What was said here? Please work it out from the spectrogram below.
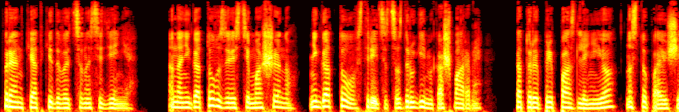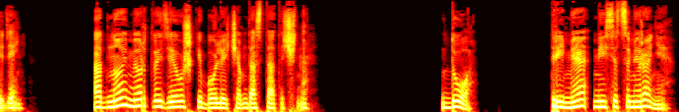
Фрэнки откидывается на сиденье. Она не готова завести машину, не готова встретиться с другими кошмарами, которые припас для нее наступающий день. Одной мертвой девушки более чем достаточно. До. Тремя месяцами ранее.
